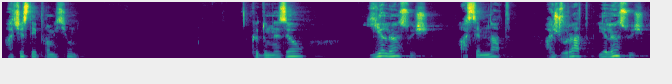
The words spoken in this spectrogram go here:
acestei promisiuni. Că Dumnezeu, El însuși, a semnat, a jurat El însuși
